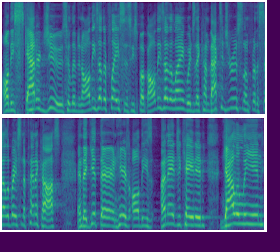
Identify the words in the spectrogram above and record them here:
All these scattered Jews who lived in all these other places, who spoke all these other languages, they come back to Jerusalem for the celebration of Pentecost, and they get there, and here's all these uneducated Galilean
